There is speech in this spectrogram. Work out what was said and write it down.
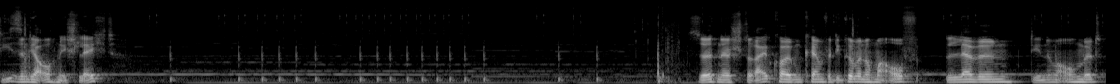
Die sind ja auch nicht schlecht. Söldner Streitkolbenkämpfe, die können wir nochmal aufleveln. Die nehmen wir auch mit.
